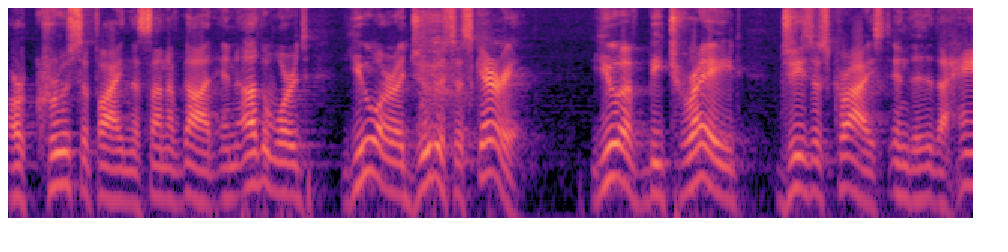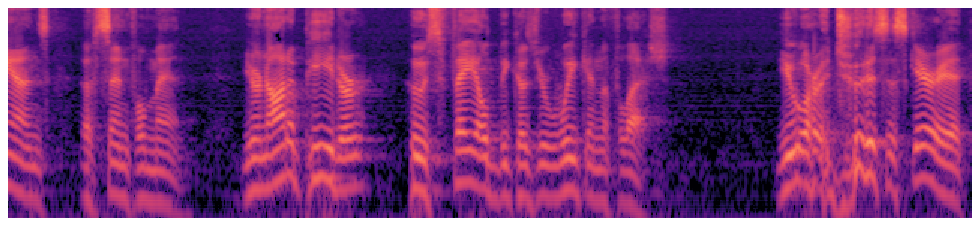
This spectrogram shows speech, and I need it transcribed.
are crucifying the Son of God. In other words, you are a Judas Iscariot. You have betrayed Jesus Christ into the hands of sinful men. You're not a Peter who's failed because you're weak in the flesh. You are a Judas Iscariot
